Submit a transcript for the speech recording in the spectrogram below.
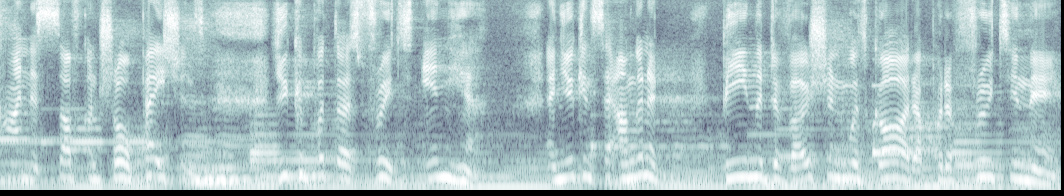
kindness self-control patience. You can put those fruits in here. And you can say i'm going to be in the devotion with god. I put a fruit in there.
